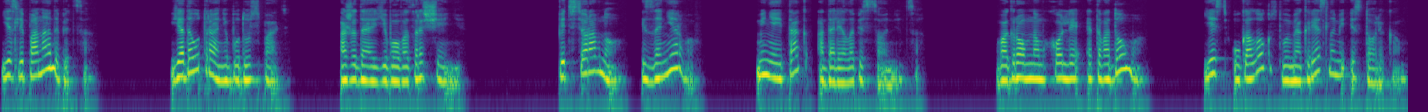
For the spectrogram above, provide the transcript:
Если понадобится, я до утра не буду спать, ожидая его возвращения. Ведь все равно из-за нервов меня и так одолела бессонница. В огромном холле этого дома есть уголок с двумя креслами и столиком,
